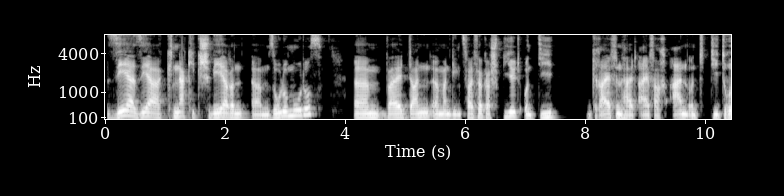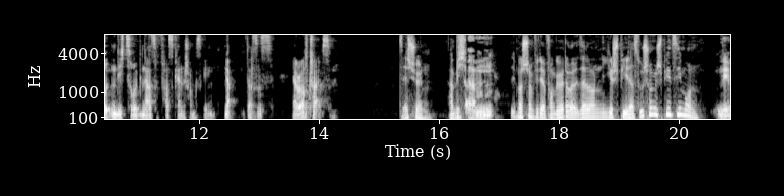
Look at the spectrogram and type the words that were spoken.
sehr, sehr knackig schweren ähm, Solo-Modus, ähm, weil dann äh, man gegen zwei Völker spielt und die greifen halt einfach an und die drücken dich zurück und da hast du fast keine Chance gegen. Ja, das ist Era of Tribes. Sehr schön. Habe ich ähm, immer schon wieder von gehört, aber selber noch nie gespielt. Hast du schon gespielt, Simon? Nee,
